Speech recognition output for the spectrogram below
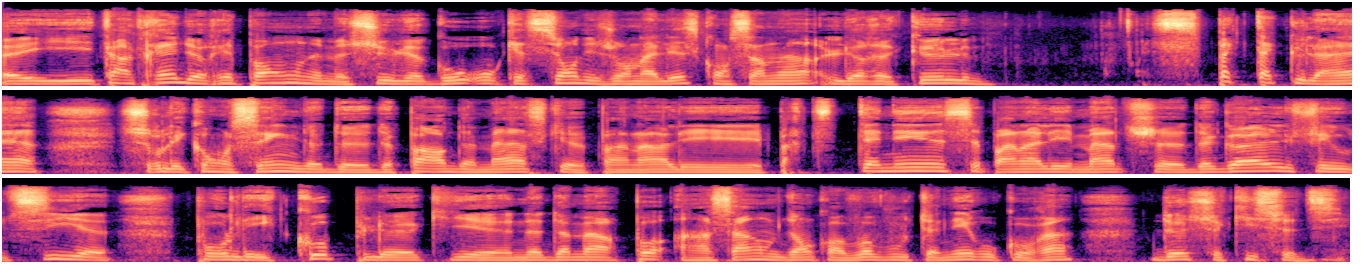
Euh, il est en train de répondre, Monsieur Legault, aux questions des journalistes concernant le recul spectaculaire sur les consignes de, de port de masque pendant les parties de tennis, pendant les matchs de golf et aussi euh, pour les couples qui euh, ne demeurent pas ensemble. Donc, on va vous tenir au courant de ce qui se dit.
